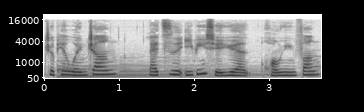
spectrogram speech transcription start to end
这篇文章来自宜宾学院黄云芳。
